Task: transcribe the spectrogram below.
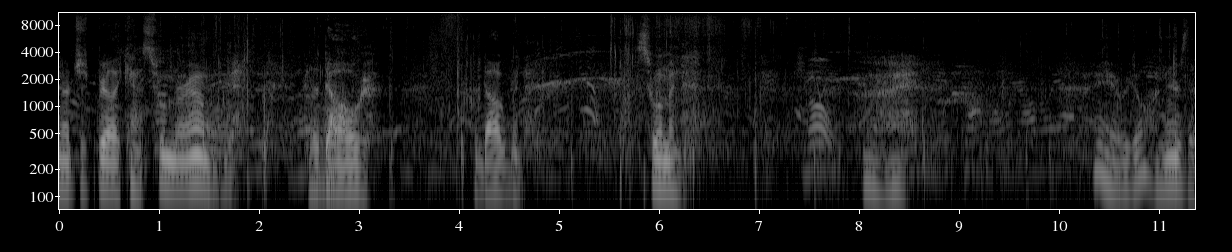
you know, just barely kind of swimming around. The dog, the dog been swimming. All right. Here we go. And there's the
